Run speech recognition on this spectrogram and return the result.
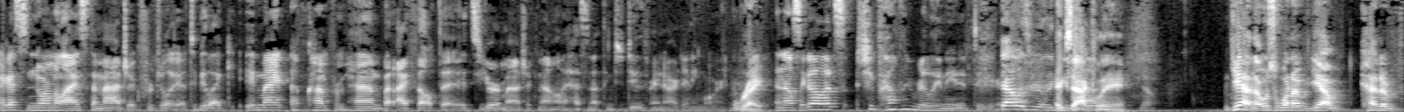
I guess normalize the magic for Julia to be like, it might have come from him, but I felt it. It's your magic now. It has nothing to do with Reynard anymore. Right. And I was like, oh, that's she probably really needed to hear. That was really beautiful. Exactly. Yeah. Yeah, that was one of yeah, kind of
